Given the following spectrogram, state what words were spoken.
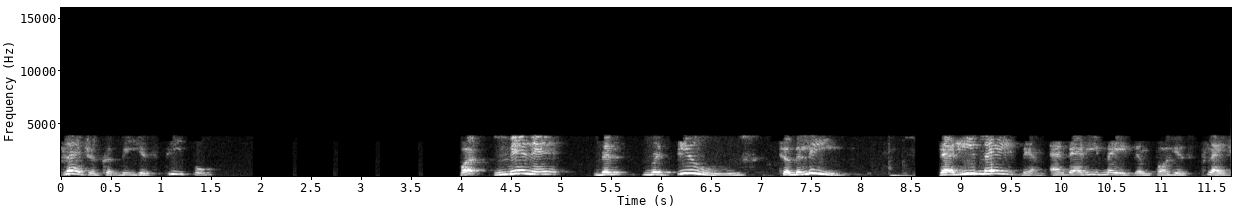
pleasure could be his people. But many refuse to believe that he made them and that he made them for his pleasure.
